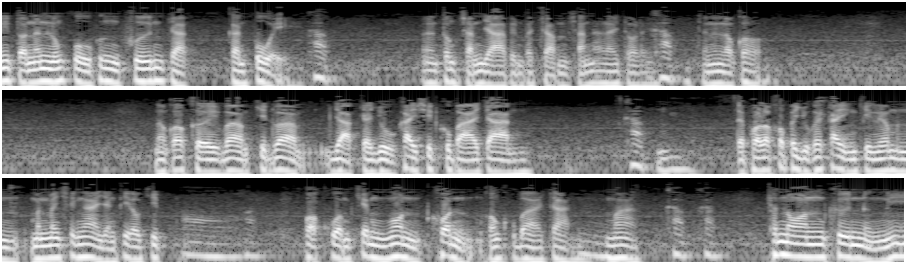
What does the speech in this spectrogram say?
นี่ตอนนั้นหลวงปู่เพิ่งฟื้นจากการป่วย ครับเอ่อต้องฉันยาเป็นประจำฉันอะไรต่ออะไรครับฉะนั้นเราก็ เราก็เคยว่าคิดว่าอยากจะอยู่ใกล้ชิดครูบาอาจารย์ ครับอืม แต่พอเราเข้าไปอยู่ใกล้ๆจริงๆแล้วมันมันไม่ใช่ง่ายอย่างที่เราคิดอ๋อครับเพราะความเข้มงวดข้นของครูบาอาจารย์อืมมาก ครับครับถ้านอนคืนหนึ่งนี่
